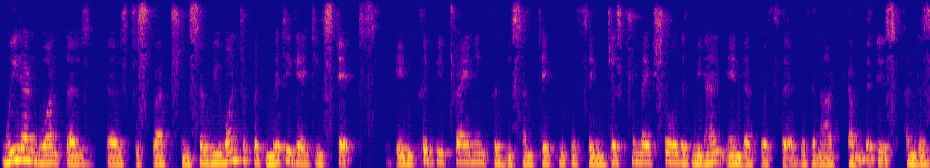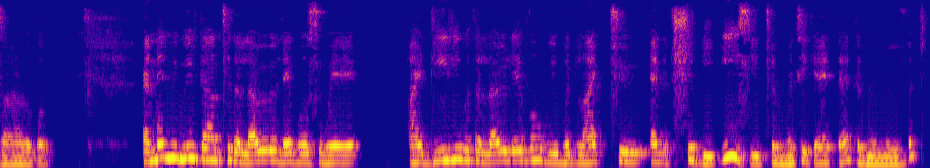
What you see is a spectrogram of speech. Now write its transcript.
we don't want those, those disruptions. So we want to put mitigating steps. Again, could be training, could be some technical thing, just to make sure that we don't end up with, uh, with an outcome that is undesirable. And then we move down to the lower levels where ideally with a low level, we would like to, and it should be easy to mitigate that and remove it,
